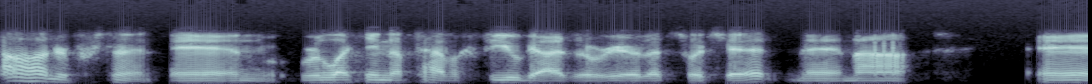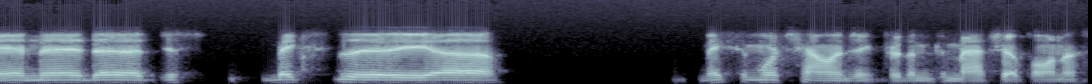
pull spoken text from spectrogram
A hundred percent, and we're lucky enough to have a few guys over here that switch hit, and uh, and it uh, just makes the uh, makes it more challenging for them to match up on us.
